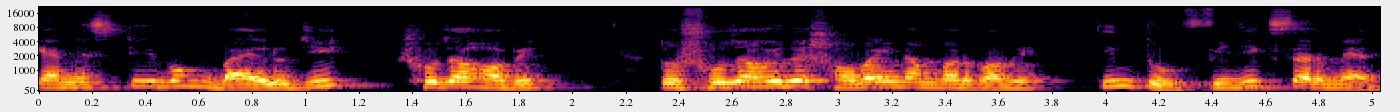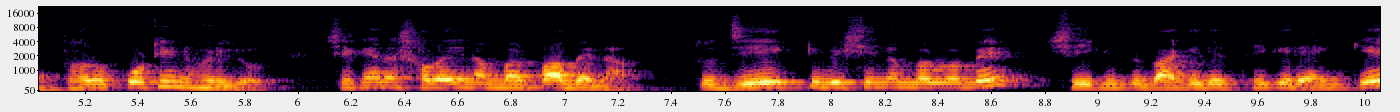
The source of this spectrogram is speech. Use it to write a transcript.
কেমিস্ট্রি এবং বায়োলজি সোজা হবে। তো সোজা হইলে সবাই নাম্বার পাবে। কিন্তু ফিজিক্স আর ম্যাথ ধরো কঠিন হইল, সেখানে সবাই নাম্বার পাবে না। তো যে একটু বেশি নাম্বার পাবে, সে কিন্তু বাকিদের থেকে র্যাঙ্কে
